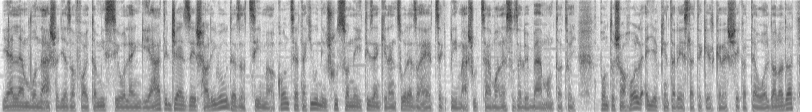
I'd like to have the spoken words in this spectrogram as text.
jellemvonás, hogy ez a fajta misszió lengi át. Jazz és Hollywood, ez a címe a koncertnek. Június 24-19 óra, ez a Herceg Primás utcában lesz, az előbb elmondtad, hogy pontosan hol, egyébként a részletekért keressék a te oldaladat.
